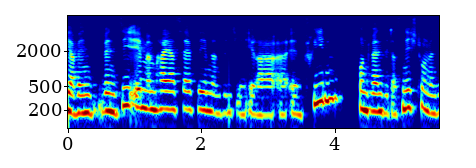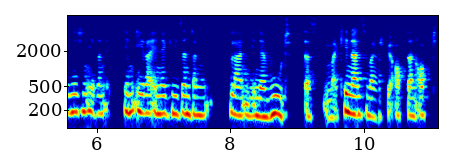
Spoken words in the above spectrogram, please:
ja, wenn, wenn sie eben im Higher Self leben, dann sind die in ihrer äh, in Frieden. Und wenn sie das nicht tun, wenn sie nicht in, ihren, in ihrer Energie sind, dann landen die in der Wut. Das bei Kindern zum Beispiel auch dann oft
